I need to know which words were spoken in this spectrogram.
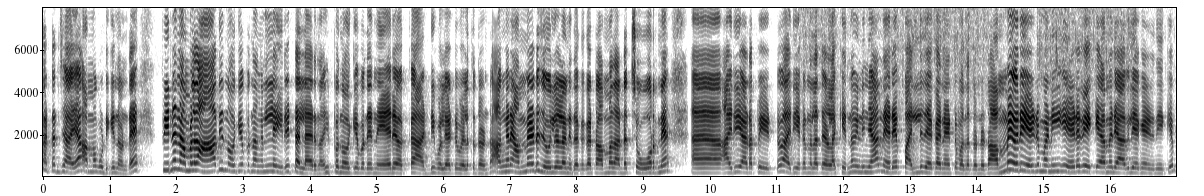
കട്ടൻ ചായ അമ്മ കുടിക്കുന്നുണ്ട്. പിന്നെ നമ്മൾ ആദ്യം നോക്കിയപ്പോൾ നല്ല ഇരുട്ടല്ലായിരുന്നു? ഇപ്പം നോക്കിയപ്പോൾ നേരെ നേരെയൊക്കെ അടിപൊളിയായിട്ട് വെളുത്തിട്ടുണ്ട്. അങ്ങനെ അമ്മയുടെ ജോലികളാണ് ഇതൊക്കെ കേട്ടോ. അമ്മ തന്റെ ചോറിന് അരി അടപ്പയിട്ടു അരിയൊക്കെ നല്ല തിളക്കുന്നു ഇനി ഞാൻ നേരെ പല്ല് തേക്കാനായിട്ട് വന്നിട്ടുണ്ട് കേട്ടോ. അമ്മ ഒരു ഏഴ് മണി ഏഴരയൊക്കെ ആകുമ്പോൾ രാവിലെ എഴുന്നേക്കും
